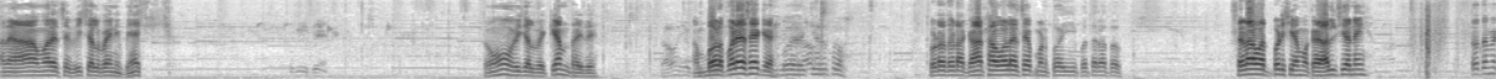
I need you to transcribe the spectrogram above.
અને આ અમારે છે વિશાલભાઈની ભેંસ. તો હું વિશાલભાઈ, કેમ થાય છે? આમ બળ પડે છે કે? થોડા થોડા ગાંઠા વળે છે, પણ તો એ પતરા તો સડાવવા જ પડશે, એમાં કઈ હાલશે નહીં. તો તમે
